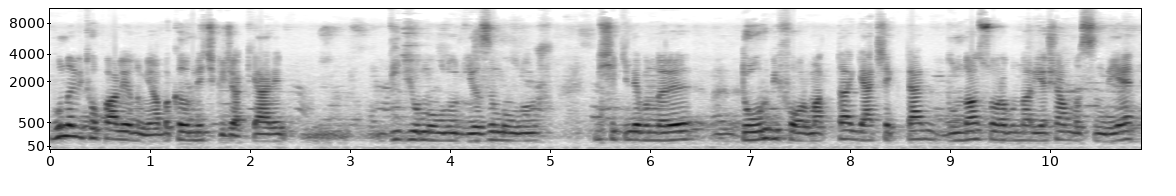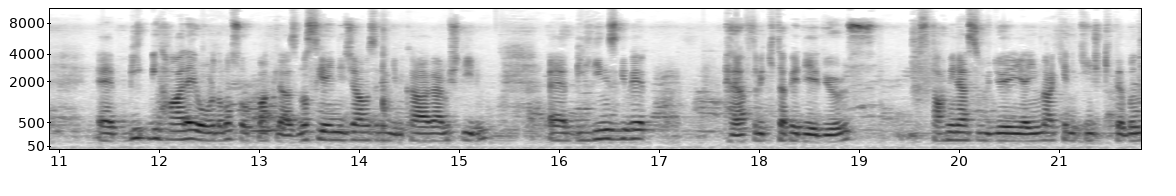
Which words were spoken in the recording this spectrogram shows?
Bunları bir toparlayalım ya. Bakalım ne çıkacak. Yani video mu olur, yazı mı olur? bir şekilde bunları doğru bir formatta gerçekten bundan sonra bunlar yaşanmasın diye e, bir, bir hale yordama sokmak lazım. Nasıl yayınlayacağımızı dediğim gibi karar vermiş değilim. E, bildiğiniz gibi her hafta bir kitap hediye ediyoruz. Biz tahminen siz videoyu yayınlarken ikinci kitabın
